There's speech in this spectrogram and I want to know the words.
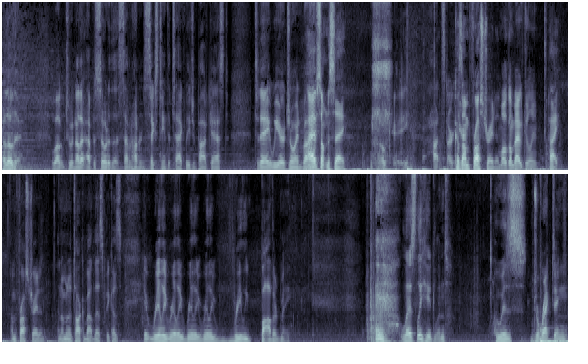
Hello there. Welcome to another episode of the 716th Attack Legion podcast. Today we are joined by. I have something to say Okay. Hot start. because here. I'm frustrated. Welcome back, Julian. Hi, I'm frustrated, and I'm going to talk about this because it really, really, really, really, really bothered me. Leslie Headland, who is directing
